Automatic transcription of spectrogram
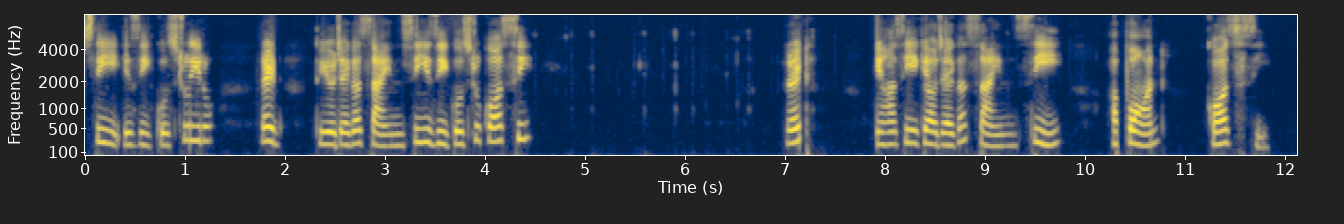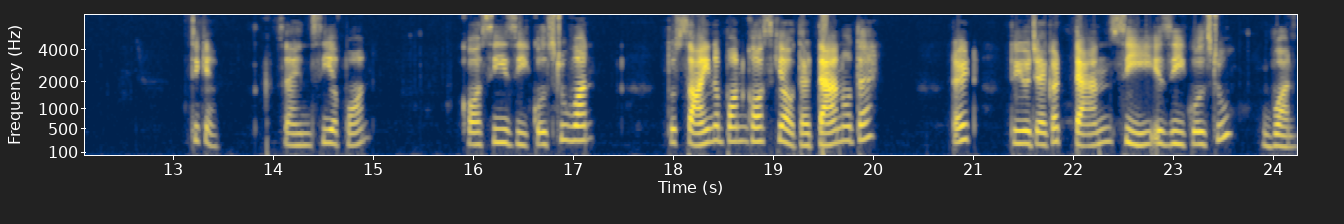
c is equals to zero right तो ये हो जाएगा sine c is equals to cos c right यहाँ से ये क्या हो जाएगा? Sine c upon cos c ठीक है? Sine c upon cos c is equals to one तो साइन अपॉन कॉस क्या होता है? टैन होता है राइट तो ये हो जाएगा tan c is equals to one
